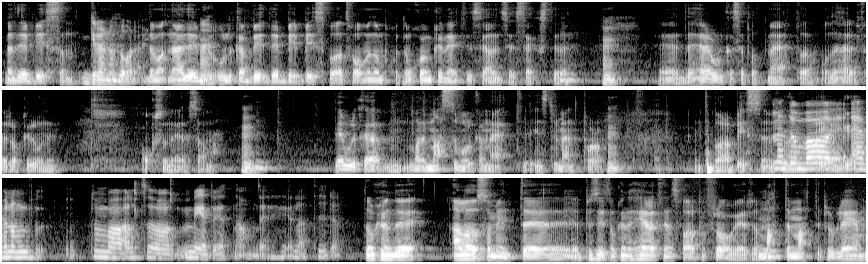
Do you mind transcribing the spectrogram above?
men det är bissen. Grön och blå där. Var, nej, det är Nej. olika det är bi- biss båda två, men de, de sjunker ner till jag ser 60 där. Mm. Eh, det här är olika sätt att mäta och det här är för Rockeroni. Också ner samma. Mm. Det är olika, man har massor med olika mätinstrument på dem. Mm. Inte bara bissen. Men de var, EMG. även om de var alltså medvetna om det hela tiden. De kunde, alla som inte, precis, de kunde hela tiden svara på frågor. Så Mm. matte, matteproblem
